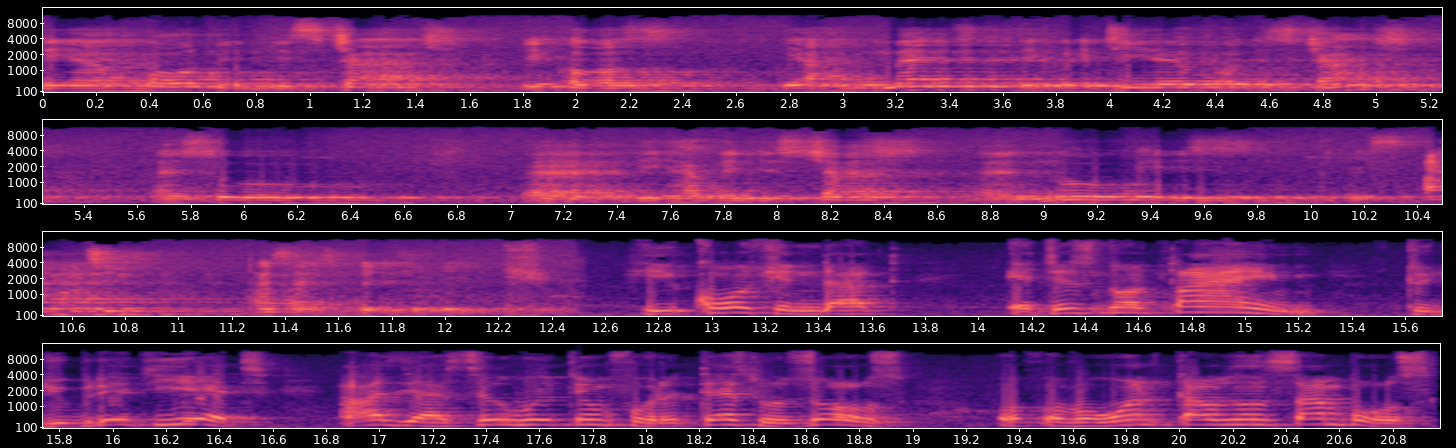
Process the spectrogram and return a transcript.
They have all been discharged because they have met the criteria for discharge, and so uh, they have been discharged, and no case is active as I speak today. He cautioned that it is not time to jubilate yet, as they are still waiting for the test results of over 1,000 samples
